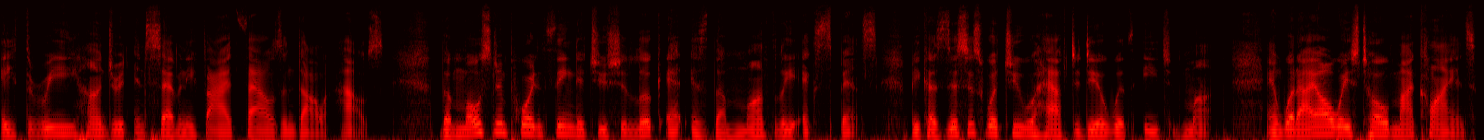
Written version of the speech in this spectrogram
a $375,000 house. The most important thing that you should look at is the monthly expense because this is what you will have to deal with each month. And what I always told my clients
